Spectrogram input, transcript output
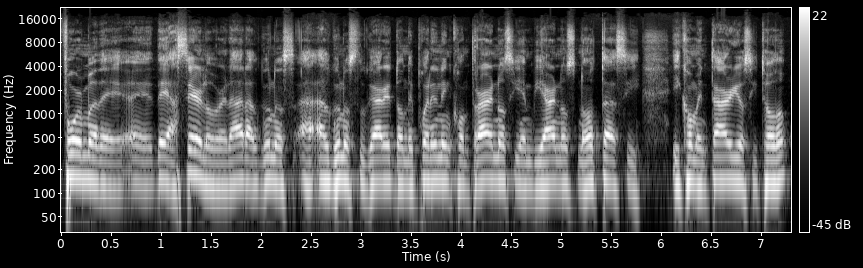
forma de, eh, hacerlo, ¿verdad? Algunos, algunos lugares donde pueden encontrarnos y enviarnos notas y, y comentarios y todo.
